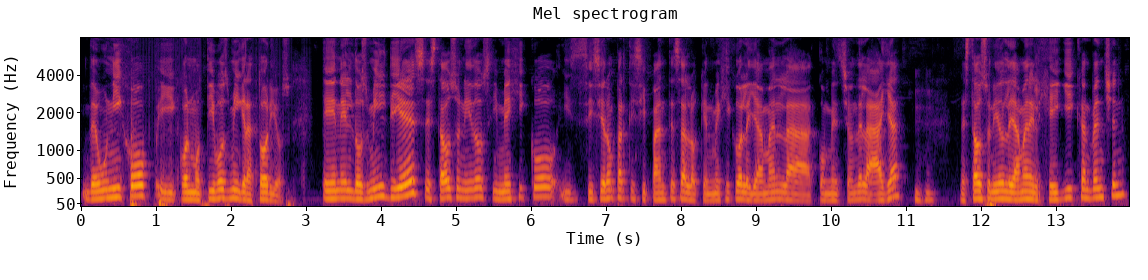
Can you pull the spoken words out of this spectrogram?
de un hijo y con motivos migratorios. En el 2010, Estados Unidos y México y- se hicieron participantes a lo que en México le llaman la Convención de la Haya. En Estados Unidos le llaman el Hague Convention.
